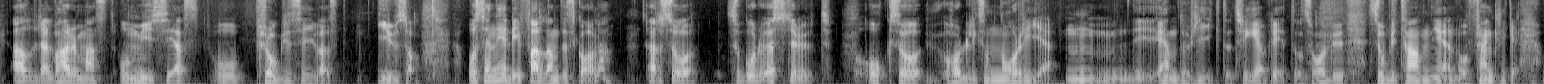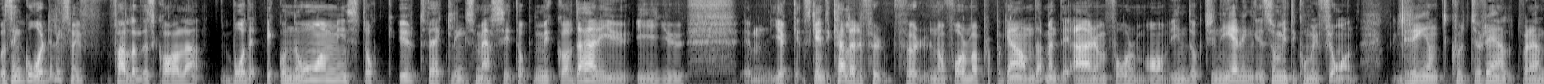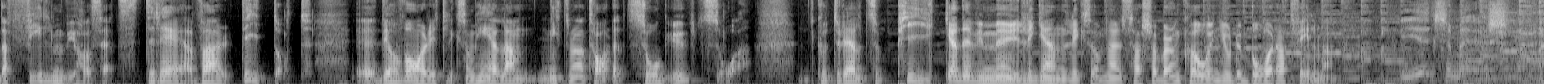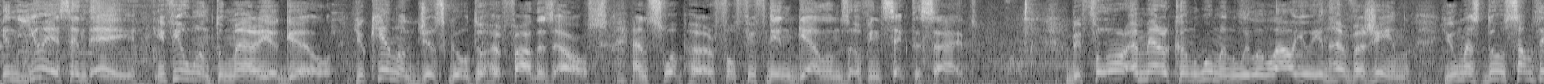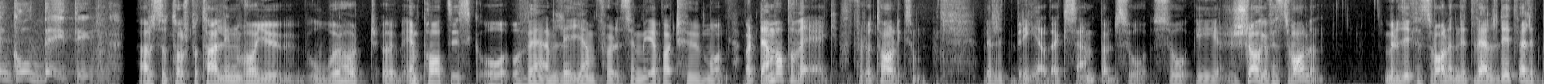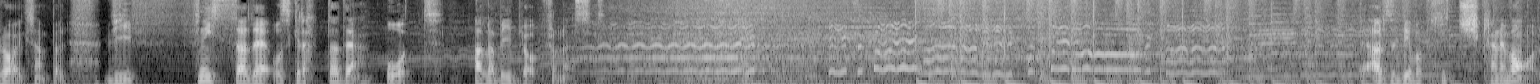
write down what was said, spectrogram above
allra varmast och mysigast och progressivast i USA. Och sen är det i fallande skala. Alltså, så går du österut och så har du liksom Norge, mm, ändå rikt och trevligt och så har du Storbritannien och Frankrike. Och sen går det liksom i fallande skala både ekonomiskt och utvecklingsmässigt och mycket av det här är ju, är ju jag ska inte kalla det för, för någon form av propaganda men det är en form av indoktrinering som vi inte kommer ifrån. Rent kulturellt, varenda film vi har sett strävar ditåt. Eh, det har varit liksom hela 1900-talet såg ut så. Kulturellt så pikade vi möjligen liksom när Sacha Baron Cohen gjorde Borat-filmen. Yexamash. In US&A, if you want to marry a girl, you cannot just go to her father's house and swap her for 15 gallons of insecticide. Before American woman will allow you in her vagina, you must do something called dating. Alltså Tors på Tallinn var ju oerhört eh, empatisk och, och vänlig i jämförelse med vart humorn, vart den var på väg. För att ta liksom väldigt breda exempel så, så är Schlagerfestivalen, Melodifestivalen ett väldigt, väldigt bra exempel. Vi fnissade och skrattade åt alla bidrag från öst. Alltså det var kitschkarneval.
